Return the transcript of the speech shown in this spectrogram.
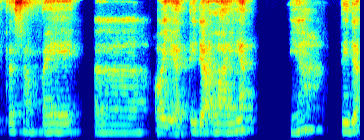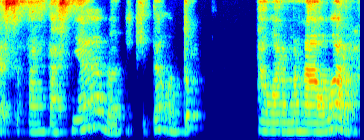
kita sampai uh, oh ya, tidak layak ya, tidak sepantasnya bagi kita untuk tawar menawar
